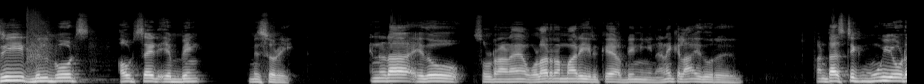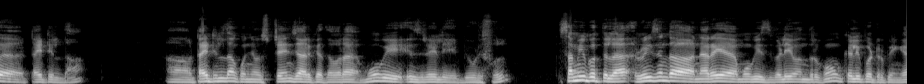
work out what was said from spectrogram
Three billboards outside Ebbing Missouri என்னடா ஏதோ சொல்கிறானே உளர்ற மாதிரி இருக்கே அப்படின்னு நீங்கள் நினைக்கலாம். இது ஒரு ஃபண்டாஸ்டிக் மூவியோட டைட்டில் தான். டைட்டில் தான் கொஞ்சம் ஸ்ட்ரேஞ்சாக இருக்கே தவிர மூவி இஸ் ரியலி பியூட்டிஃபுல் சமீபத்தில் ரீசெண்டாக நிறைய மூவிஸ் வெளியே வந்திருக்கும் கேள்விப்பட்டிருப்பீங்க.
